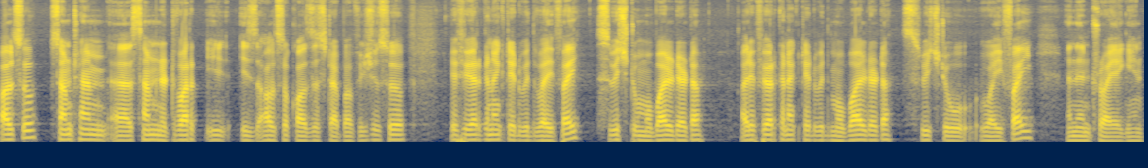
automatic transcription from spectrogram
Also sometimes uh, some network is also cause this type of issue. So if you are connected with wi-fi switch to mobile data. Or if you are connected with mobile data switch to wi-fi and then try again.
